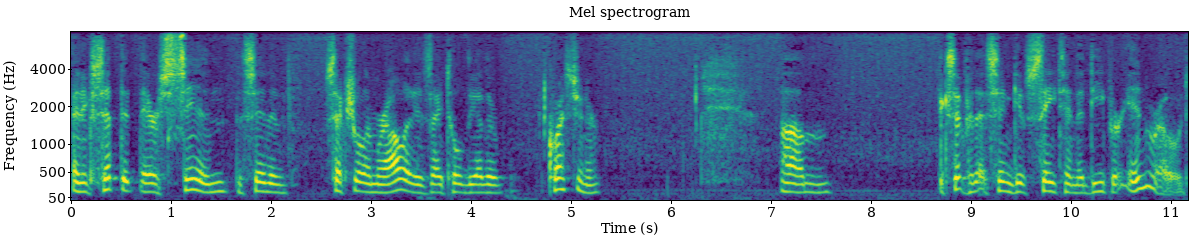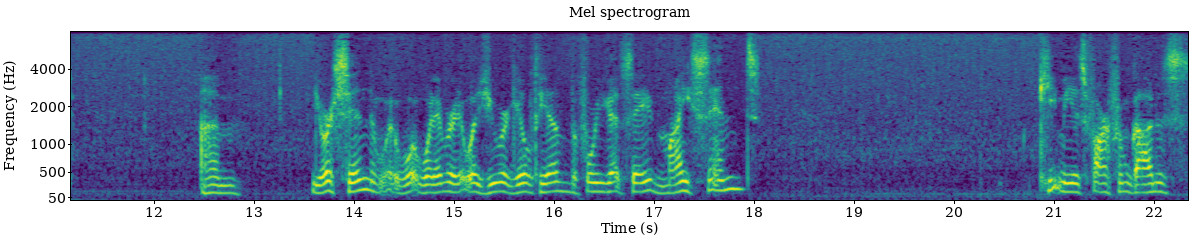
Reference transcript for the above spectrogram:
And accept that their sin, the sin of sexual immorality, as I told the other questioner, um, except for that sin gives Satan a deeper inroad. Um, your sin, wh- whatever it was you were guilty of before you got saved, my sins, keep me as far from God as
